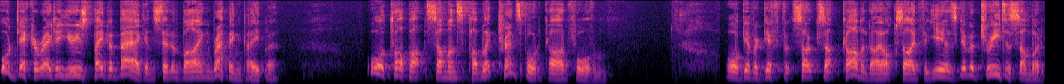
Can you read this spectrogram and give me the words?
Or decorate a used paper bag instead of buying wrapping paper. Or top up someone's public transport card for them. Or give a gift that soaks up carbon dioxide for years. Give a tree to somebody.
